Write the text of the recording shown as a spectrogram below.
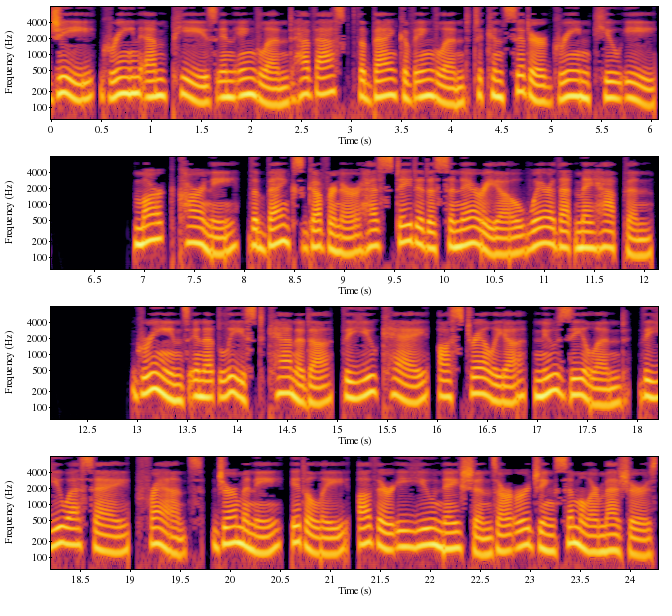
G Green MPs in England have asked the Bank of England to consider Green QE. Mark Carney, the bank's governor has stated a scenario where that may happen. Greens in at least Canada, the UK, Australia, New Zealand, the USA, France, Germany, Italy, other EU nations are urging similar measures.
